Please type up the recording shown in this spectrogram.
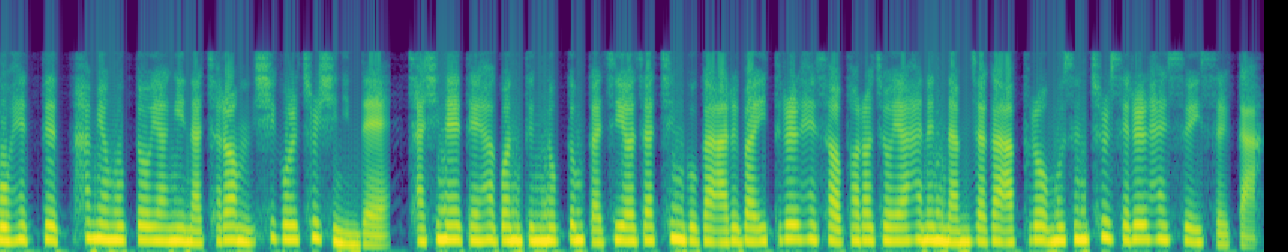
고했듯 하명욱도 양이 나처럼 시골 출신인데 자신의 대학원 등록금까지 여자친구가 아르바이트를 해서 벌어줘야 하는 남자가 앞으로 무슨 출세를 할 수 있을까.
